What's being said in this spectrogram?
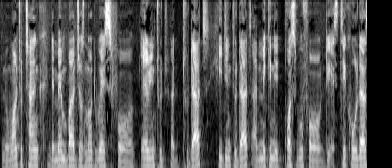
And we want to thank the member Jos not Northwest for airing to, uh, to that, heeding to that, and making it possible for the stakeholders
